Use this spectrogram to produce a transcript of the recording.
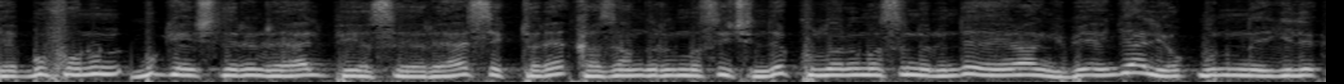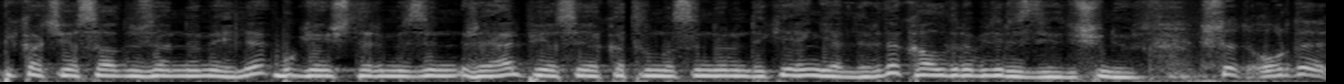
E, bu fonun bu gençlerin reel piyasaya, reel sektöre kazandırılması için de kullanılmasının önünde herhangi bir engel yok. Bununla ilgili birkaç yasal düzenleme ile bu gençlerimizin reel piyasaya katılmasının önündeki engelleri de kaldırabiliriz diye düşünüyoruz. Üstad orada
